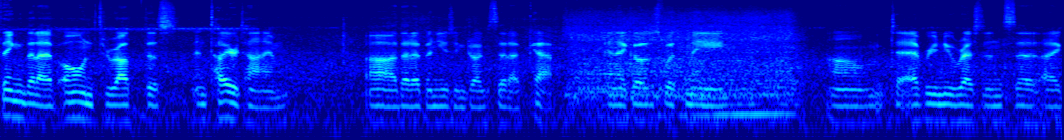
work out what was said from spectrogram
thing that I've owned throughout this entire time uh, that I've been using drugs that I've kept, and it goes with me um, to every new residence that I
